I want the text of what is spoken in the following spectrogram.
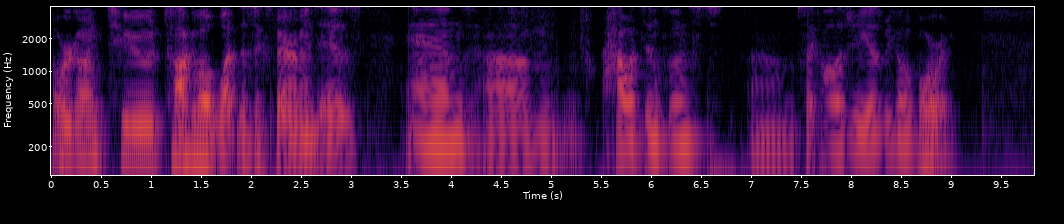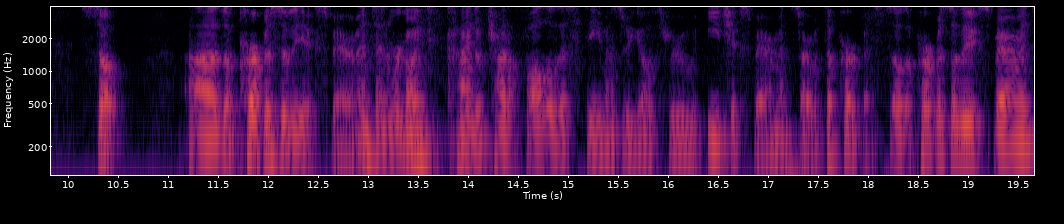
but we're going to talk about what this experiment is and um, how it's influenced um, psychology as we go forward. So, uh, the purpose of the experiment, and we're going to kind of try to follow this theme as we go through each experiment, start with the purpose. So, the purpose of the experiment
